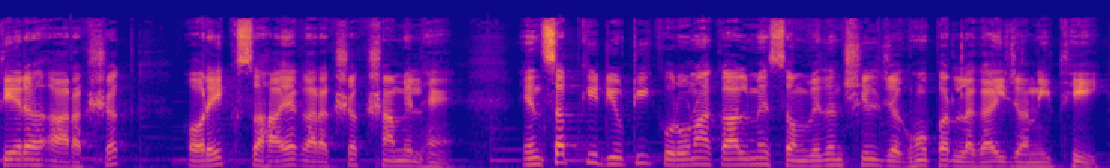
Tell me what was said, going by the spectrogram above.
तेरह आरक्षक और एक सहायक आरक्षक शामिल हैं। इन सब की ड्यूटी कोरोना काल में संवेदनशील जगहों पर लगाई जानी थी।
